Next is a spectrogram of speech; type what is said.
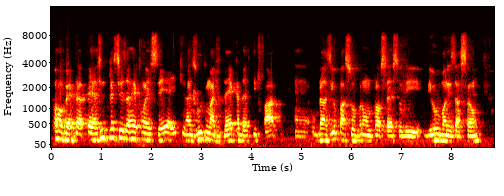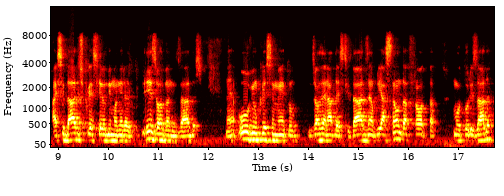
Então, Roberta, é, a gente precisa reconhecer aí que nas últimas décadas, de fato, é, o Brasil passou por um processo de, de urbanização, as cidades cresceram de maneira desorganizadas, né? Houve um crescimento desordenado das cidades, ampliação da frota motorizada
